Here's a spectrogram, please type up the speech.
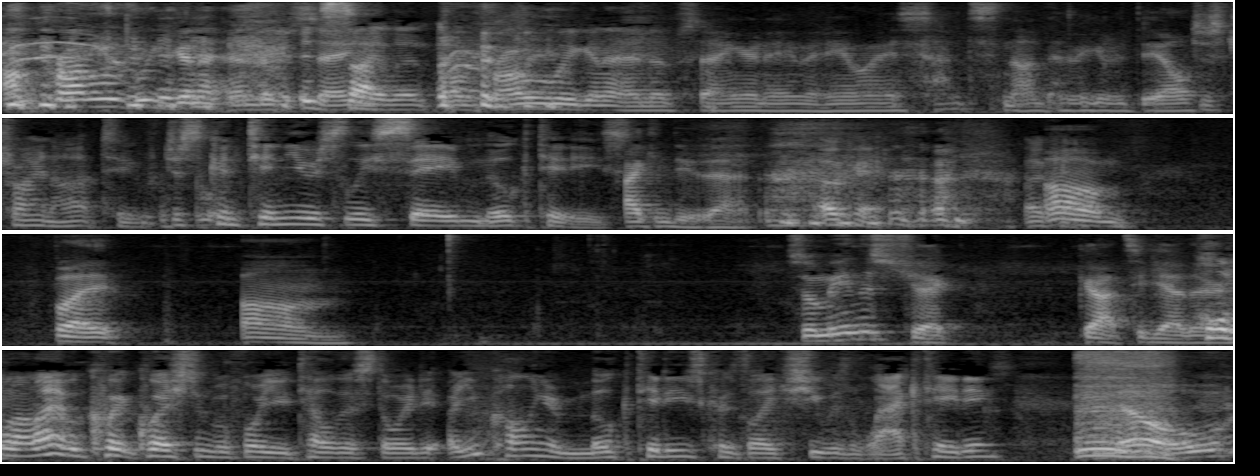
I'm probably gonna end up saying. It's silent. I'm probably gonna end up saying her name anyway, so it's not that big of a deal. Just try not to. Just continuously say milk titties. I can do that. Okay. Okay. Um, but um, so me and this chick got together. Hold on, I have a quick question before you tell this story. Are you calling her milk titties because like she was lactating? No,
